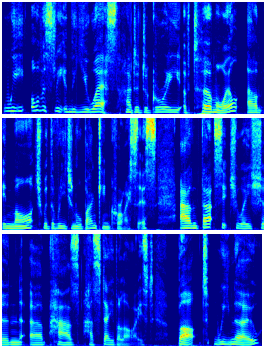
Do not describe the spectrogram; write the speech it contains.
we obviously in the US had a degree of turmoil um, in March with the regional banking crisis, and that situation um, has has stabilised. But we know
